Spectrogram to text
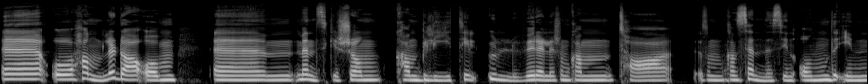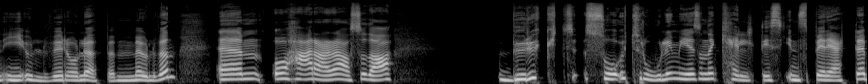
eh, og handler da om eh, mennesker som kan bli til ulver, eller som kan ta som kan sende sin ånd inn i ulver og løpe med ulven. Um, og her er det altså da brukt så utrolig mye sånne keltisk-inspirerte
